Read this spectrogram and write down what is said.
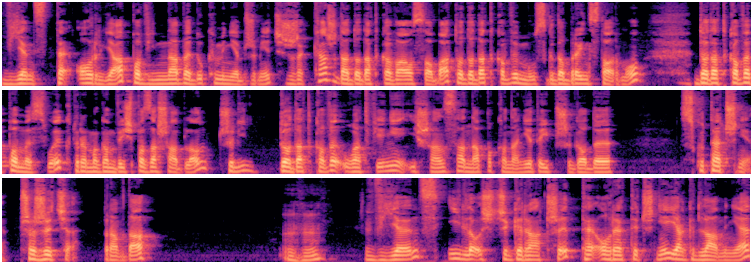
Więc teoria powinna według mnie brzmieć, że każda dodatkowa osoba to dodatkowy mózg do brainstormu, dodatkowe pomysły, które mogą wyjść poza szablon, czyli dodatkowe ułatwienie i szansa na pokonanie tej przygody skutecznie, przeżycie, prawda? Mhm. Więc ilość graczy teoretycznie, jak dla mnie,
